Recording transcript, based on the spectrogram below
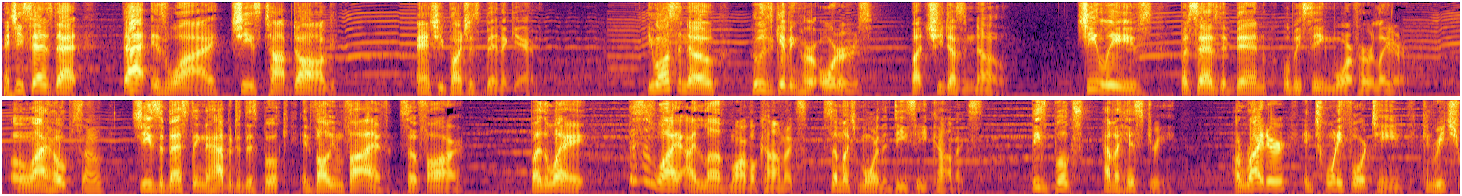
And she says that that is why she's top dog, and she punches Ben again. He wants to know who's giving her orders, but she doesn't know. She leaves, but says that Ben will be seeing more of her later. Oh, I hope so. She's the best thing to happen to this book in Volume 5 so far. By the way, this is why I love Marvel Comics so much more than DC Comics. These books have a history. A writer in 2014 can reach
